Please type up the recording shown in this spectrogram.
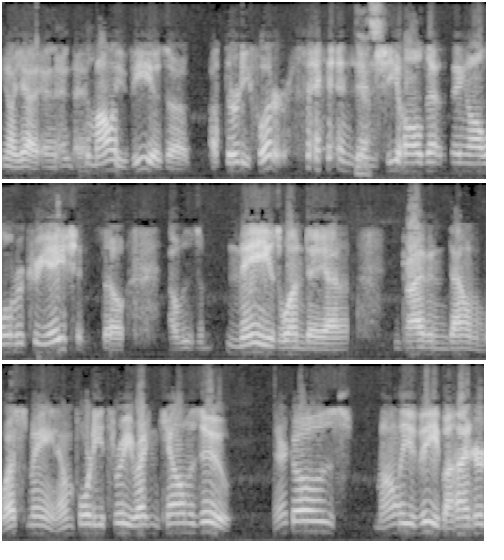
you know, yeah, and, and, the Molly V is a a 30 footer, and, and she hauls that thing all over creation. So I was amazed one day. I'm driving down West Main, M43, right in Kalamazoo. There goes Molly V behind her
